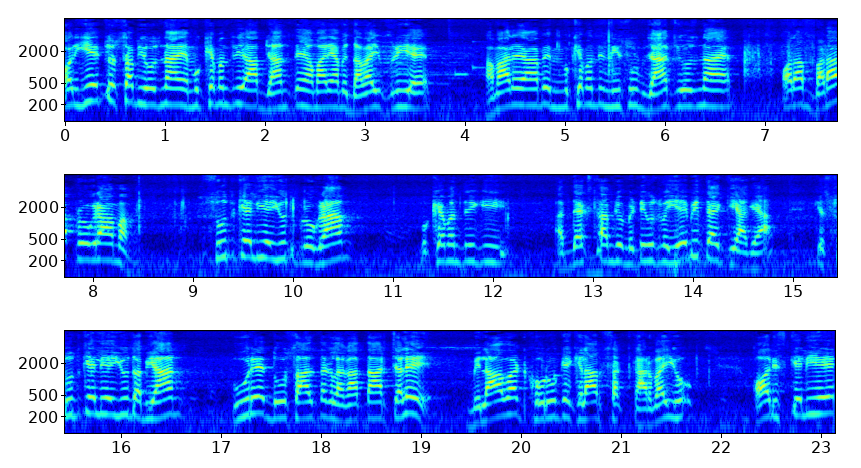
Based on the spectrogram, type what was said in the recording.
और ये जो सब योजनाएँ मुख्यमंत्री आप जानते हैं, हमारे यहाँ पे दवाई फ्री है, हमारे यहाँ पे मुख्यमंत्री निःशुल्क जाँच योजना है, और अब बड़ा प्रोग्राम हम, सूद के लिए युद्ध प्रोग्राम मुख्यमंत्री की अध्यक्षता में जो मीटिंग, उसमें यह भी तय किया गया कि सूद के लिए युद्ध अभियान पूरे दो साल तक लगातार चले। मिलावट खोरों के खिलाफ सख्त कार्रवाई हो और इसके लिए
